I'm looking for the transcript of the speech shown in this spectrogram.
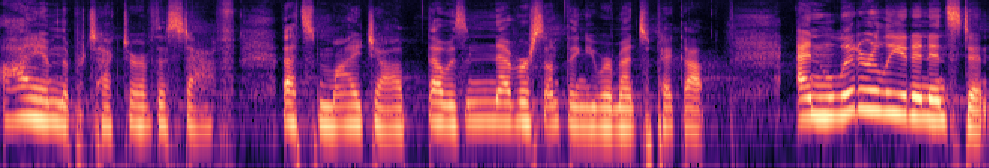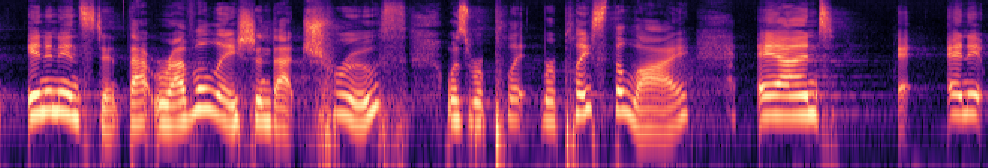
I am the protector of the staff. That's my job. That was never something you were meant to pick up. And literally in an instant, in an instant, that revelation, that truth was repl- replaced the lie, and and it,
